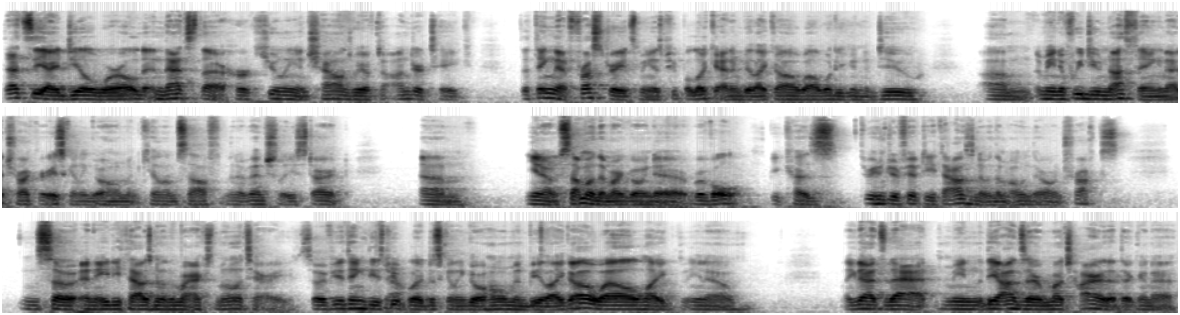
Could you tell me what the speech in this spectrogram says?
That's the ideal world, and that's the Herculean challenge we have to undertake. The thing that frustrates me is people look at it and be like, "Oh, well, what are you going to do?" Um, I mean, if we do nothing, that trucker is going to go home and kill himself, and then eventually start. Um, you know, some of them are going to revolt because 350,000 of them own their own trucks, and so and 80,000 of them are ex-military. So if you think these yeah. people are just going to go home and be like, oh well, like you know, like that's that. I mean, the odds are much higher that they're going to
